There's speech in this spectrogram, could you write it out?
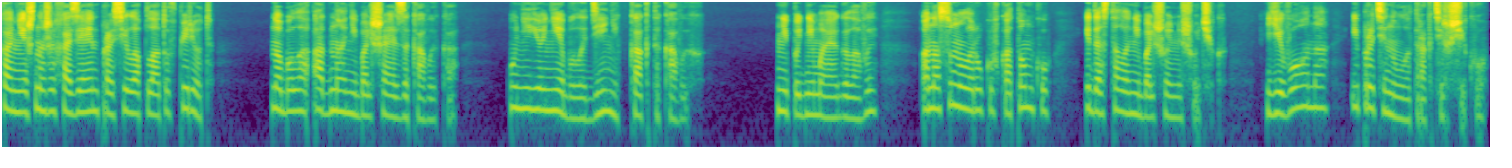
Конечно же, хозяин просил оплату вперед но была одна небольшая заковыка. У нее не было денег как таковых. Не поднимая головы, она сунула руку в котомку и достала небольшой мешочек. Его она и протянула трактирщику.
